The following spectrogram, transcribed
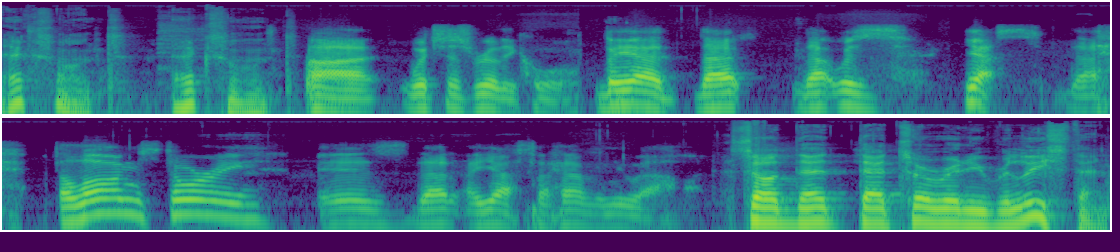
Excellent. Excellent. uh, which is really cool. But yeah, that that was yes. That, the long story is that uh, yes, I have a new album. So that that's already released then.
